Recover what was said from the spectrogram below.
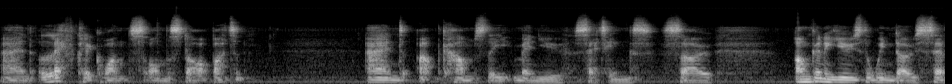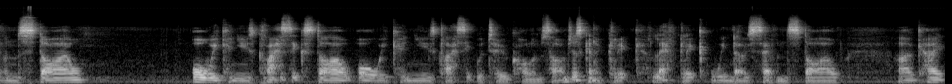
and left click once on the start button and up comes the menu settings. So I'm going to use the Windows 7 style or we can use classic style or we can use classic with two columns. So I'm just going to click left click Windows 7 style okay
